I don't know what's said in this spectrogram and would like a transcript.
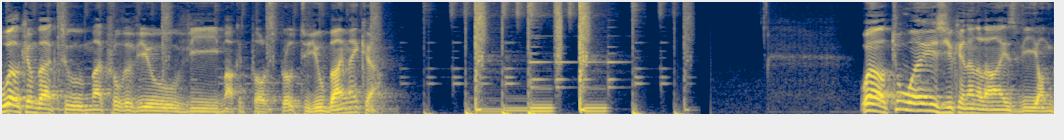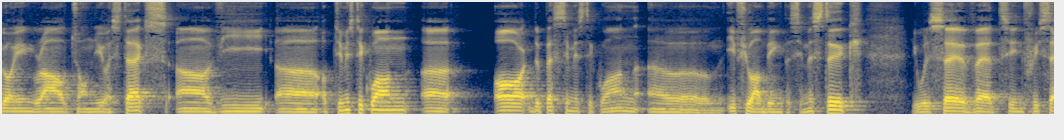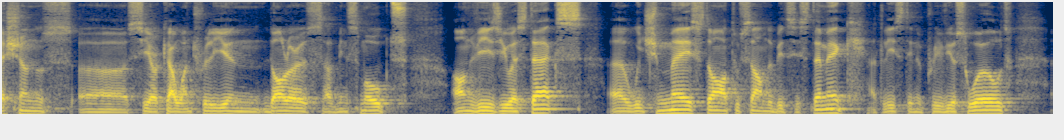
Welcome back to Macro Overview, the market pulse brought to you by Maker. Well, two ways you can analyze the ongoing route on US techs uh, the uh, optimistic one uh, or the pessimistic one. Uh, if you are being pessimistic, you will say that in three sessions, uh, circa $1 trillion have been smoked on these US tax, Uh, which may start to sound a bit systemic, at least in the previous world.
